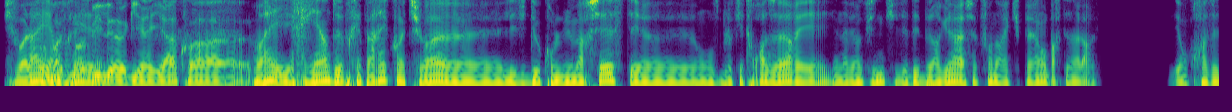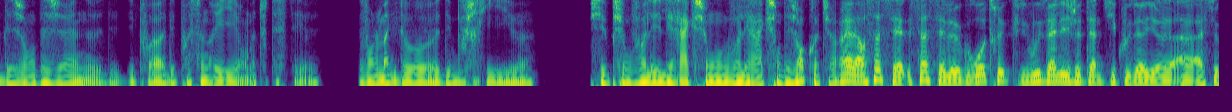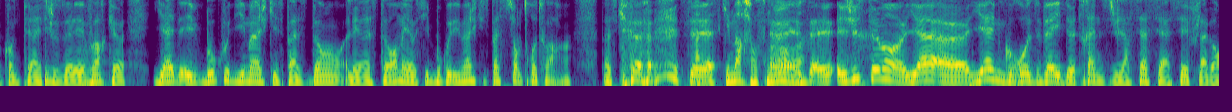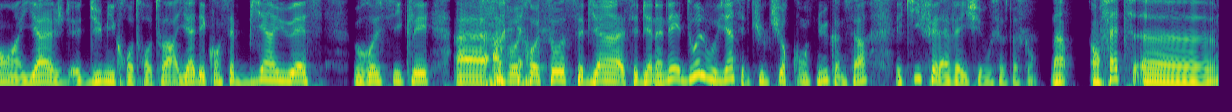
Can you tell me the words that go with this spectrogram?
Puis voilà, en et en mode vrai. mobile euh, guérilla, quoi. euh, Ouais, et rien de préparé, quoi. Tu vois, euh, les vidéos qui ont le mieux marché, c'était euh, on se bloquait trois heures et il y en avait en cuisine qui faisait des burgers et à chaque fois on en récupérait, on partait dans la rue. Et on croisait des gens, des jeunes, euh, des, des, des poissonneries, on a tout testé euh, devant le McDo, euh, des boucheries. Puis, puis on voit les, les réactions, on voit les réactions des gens, quoi, tu vois. Ouais, alors ça c'est ça c'est le gros truc. Si vous allez jeter un petit coup d'œil euh, à, à ce compte périphérique, vous allez voir que il y a des- beaucoup d'images qui se passent dans les restaurants, mais il y a aussi beaucoup d'images qui se passent sur le trottoir, hein. parce que Ah, c'est ce qui marche en ce moment. Hein. Et justement, il y a euh, il y a une grosse veille de trends. Je veux dire, ça c'est assez flagrant. hein. Il y a du micro trottoir, il y a des concepts bien US recyclés à, à votre sauce. C'est bien c'est bien amené. D'où elle vous vient cette culture contenu comme ça? Et qui fait la veille chez vous? Ça se passe quand Ben, en fait, euh,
